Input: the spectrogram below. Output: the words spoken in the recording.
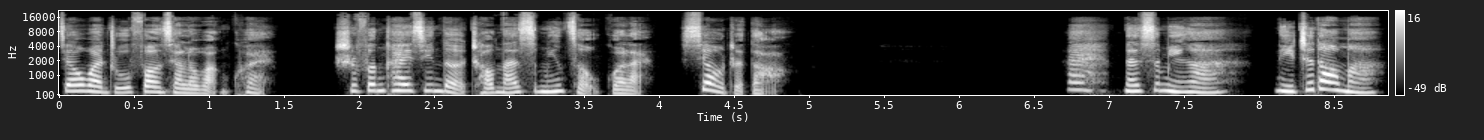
江晚竹放下了碗筷，十分开心的朝南思明走过来，笑着道：“哎，南思明啊，你知道吗？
